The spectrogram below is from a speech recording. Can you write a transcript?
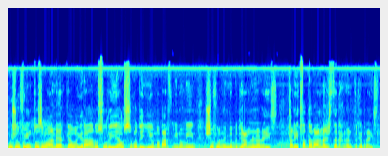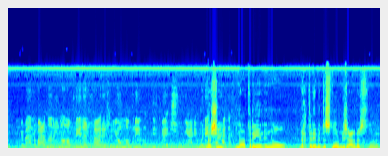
ويشوفوا ينتظروا أمريكا وإيران وسوريا والسعودية وما بعرف مين ومين يشوفوا لنا مين بده يعملوا لنا رئيس، خليه يتفضلوا على المجلس نحن ننتخب رئيسنا. بما انه بعدنا نحن ناطرين الخارج، اليوم ناطرين اتفاق شو يعني هناك ماشي ناطرين إنه نحترم الدستور ونجي على مجلس النواب.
